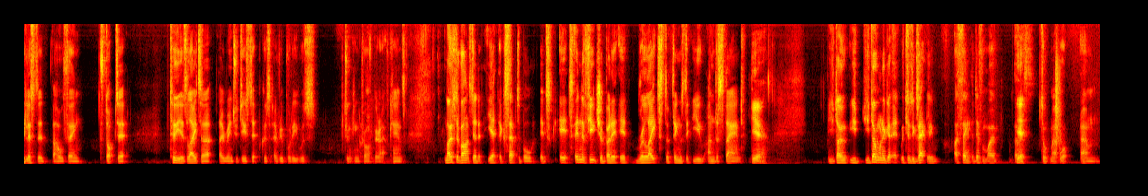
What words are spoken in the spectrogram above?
delisted the whole thing, stopped it. Two years later, they reintroduced it because everybody was drinking craft beer out of cans. Most advanced yet- yet acceptable. It's it's in the future, but it, it relates to things that you understand. Yeah. You don't you, you don't want to get it, which is exactly I think a different way of Yes. talking about what um,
